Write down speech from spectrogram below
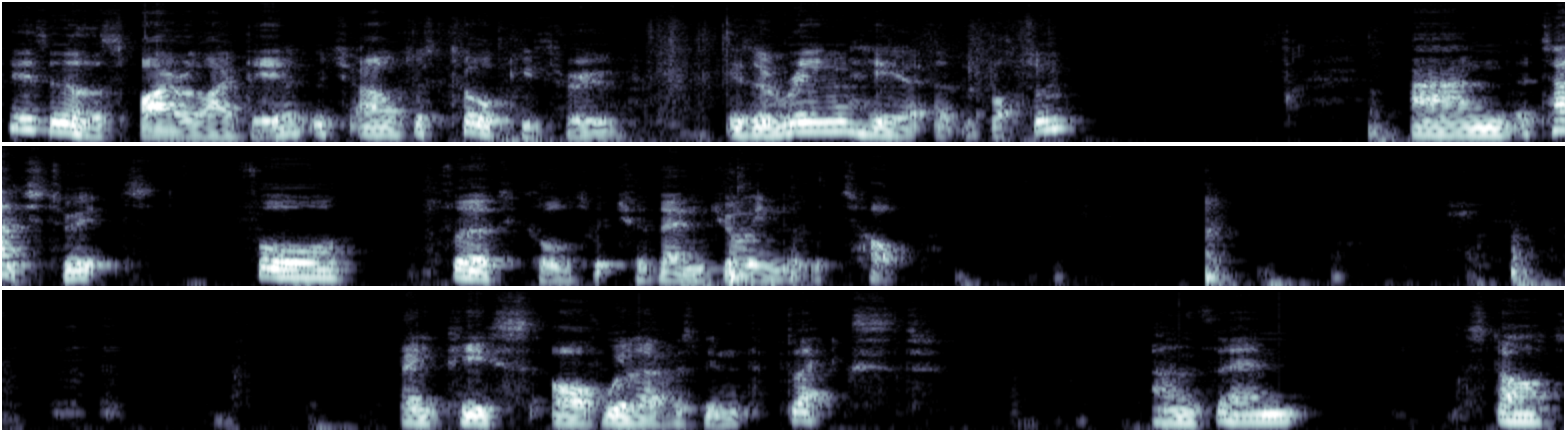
Here's another spiral idea which I'll just talk you through. Is a ring here at the bottom and attached to it four verticals which are then joined at the top. A piece of willow has been flexed and then start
